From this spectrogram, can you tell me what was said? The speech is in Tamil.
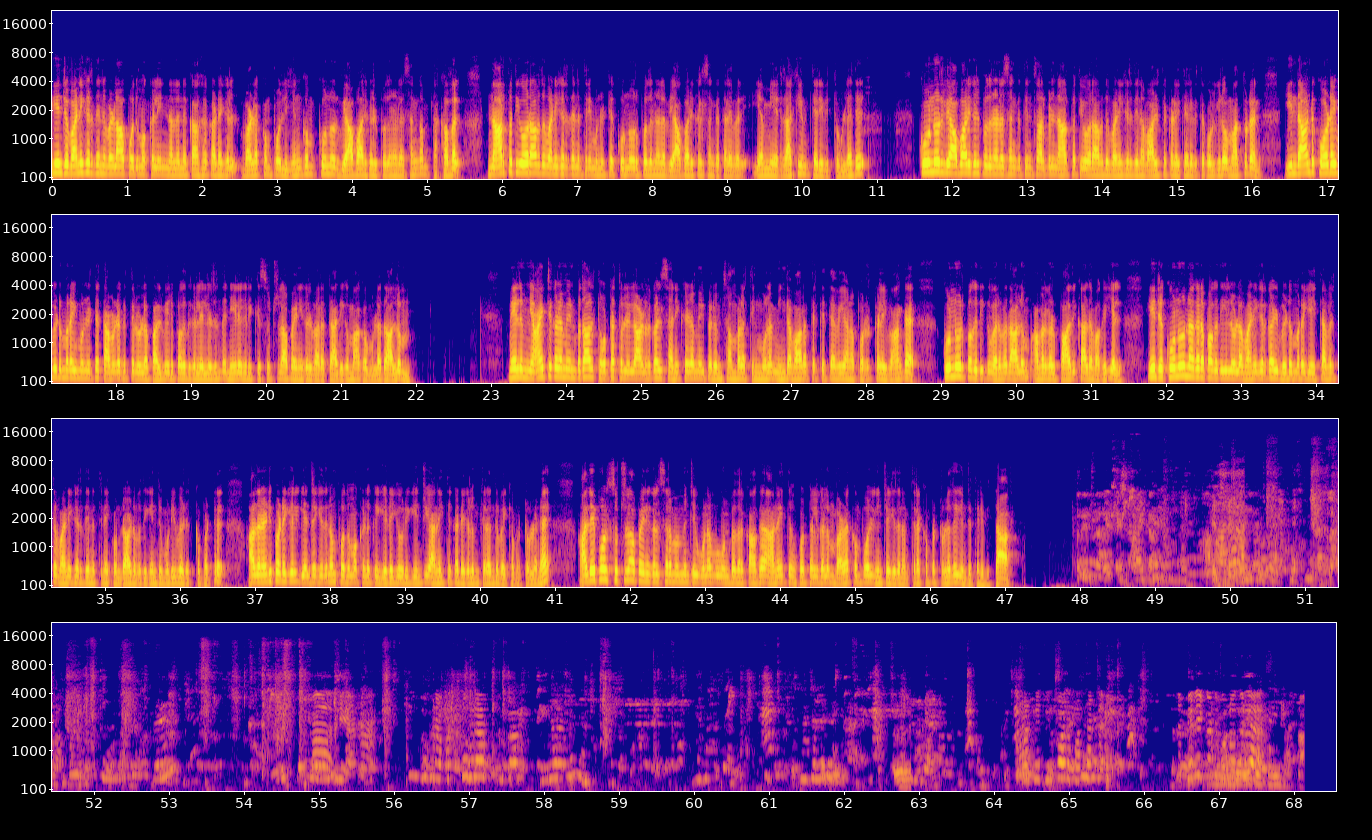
இன்று வணிகர் தின விழா பொதுமக்களின் நலனுக்காக கடைகள் வழக்கம் போல் இயங்கும் குன்னூர் வியாபாரிகள் பொதுநல சங்கம் தகவல். நாற்பத்தி ஓராவது வணிகர் தினத்தை முன்னிட்டு குன்னூர் பொதுநல வியாபாரிகள் சங்க தலைவர் எம் ஏ ரஹீம் தெரிவித்துள்ளது. குன்னூர் வியாபாரிகள் பொதுநல சங்கத்தின் சார்பில் நாற்பத்தி ஓராவது வணிகர் தின வாழ்த்துக்களை தெரிவித்துக் கொள்கிறோம். அத்துடன் இந்த ஆண்டு கோடை விடுமுறை முன்னிட்டு தமிழகத்தில் உள்ள பல்வேறு பகுதிகளிலிருந்து நீலகிரிக்கு சுற்றுலா பயணிகள் வரத்து அதிகமாக உள்ளதாலும் மேலும் ஞாயிற்றுக்கிழமை என்பதால் தோட்டத் தொழிலாளர்கள் சனிக்கிழமை பெறும் சம்பளத்தின் மூலம் இந்த வாரத்திற்கு தேவையான பொருட்களை வாங்க குன்னூர் பகுதிக்கு வருவதாலும் அவர்கள் பாதிக்காத வகையில் இன்று குன்னூர் நகர பகுதியில் உள்ள வணிகர்கள் விடுமுறையை தவிர்த்து வணிகர் தினத்தினை கொண்டாடுவது என்று முடிவு எடுக்கப்பட்டு அதன் அடிப்படையில் இன்றைய தினம் பொதுமக்களுக்கு இடையூறு இன்றி அனைத்து கடைகளும் திறந்து வைக்கப்பட்டுள்ளன. அதேபோல் சுற்றுலா பயணிகள் சிரமமின்றி உணவு உண்பதற்காக அனைத்து ஹோட்டல்களும் வழக்கம் போல் இன்றைய தினம் திறக்கப்பட்டுள்ளது என்று தெரிவித்தார். பெரிய கட்டு கொண்டு வந்துருங்க.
